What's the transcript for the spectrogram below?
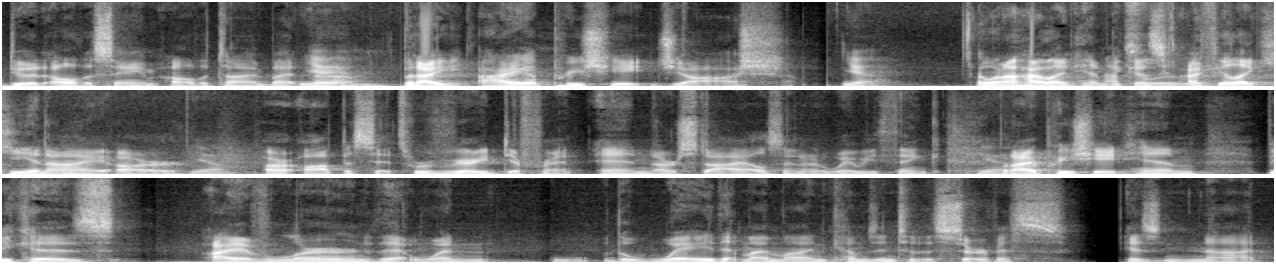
do it all the same all the time. But Yeah. um, but I I appreciate Josh Yeah. I want to highlight mm-hmm. him because I feel like he and I mm-hmm. are Yeah. are opposites. We're very different in our styles and our way we think. Yeah. But I appreciate him because I have learned that when the way that my mind comes into the service is not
